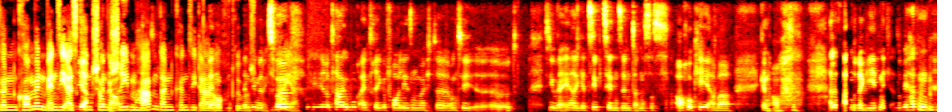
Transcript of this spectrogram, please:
können kommen, wenn Sie als Kind ja, schon genau. geschrieben haben, also, dann können Sie da wenn, auch drüber sprechen. Wenn Sie mit zwölf ah, ja. Ihre Tagebucheinträge vorlesen möchte und Sie, äh, Sie oder er jetzt 17 sind, dann ist das auch okay, aber genau, alles andere geht nicht. Also wir hatten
